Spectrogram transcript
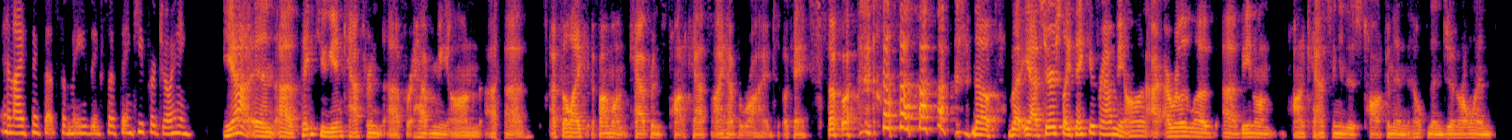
And I think that's amazing. So thank you for joining. Yeah. And, uh, thank you again, Catherine, uh, for having me on. I feel like if I'm on Catherine's podcast, I have arrived. Okay. So no, but yeah, seriously, thank you for having me on. I, I really love uh, being on podcasting and just talking and helping in general. And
